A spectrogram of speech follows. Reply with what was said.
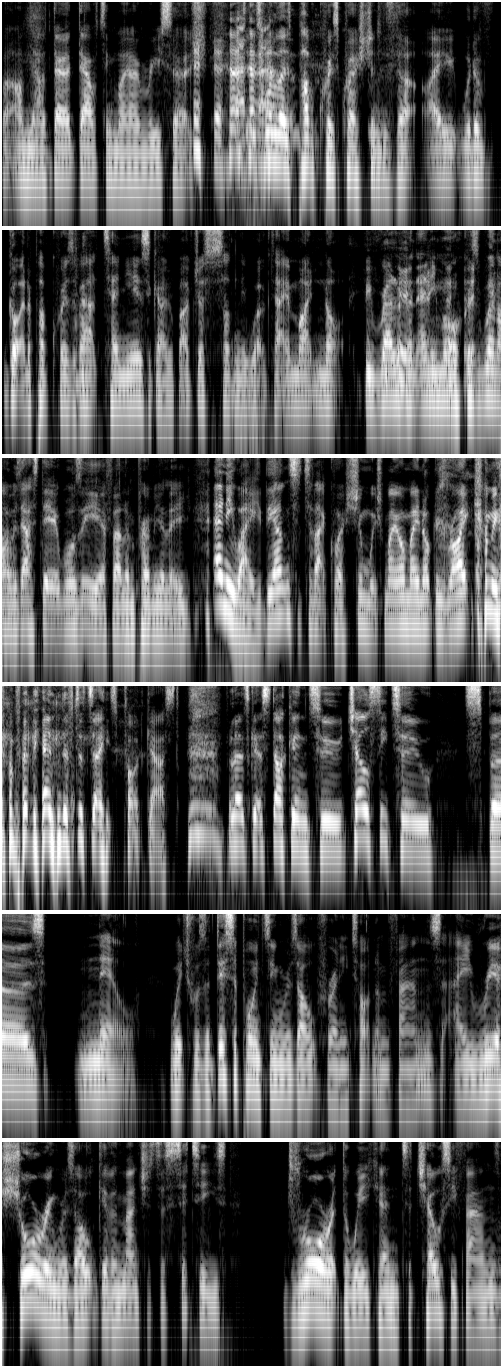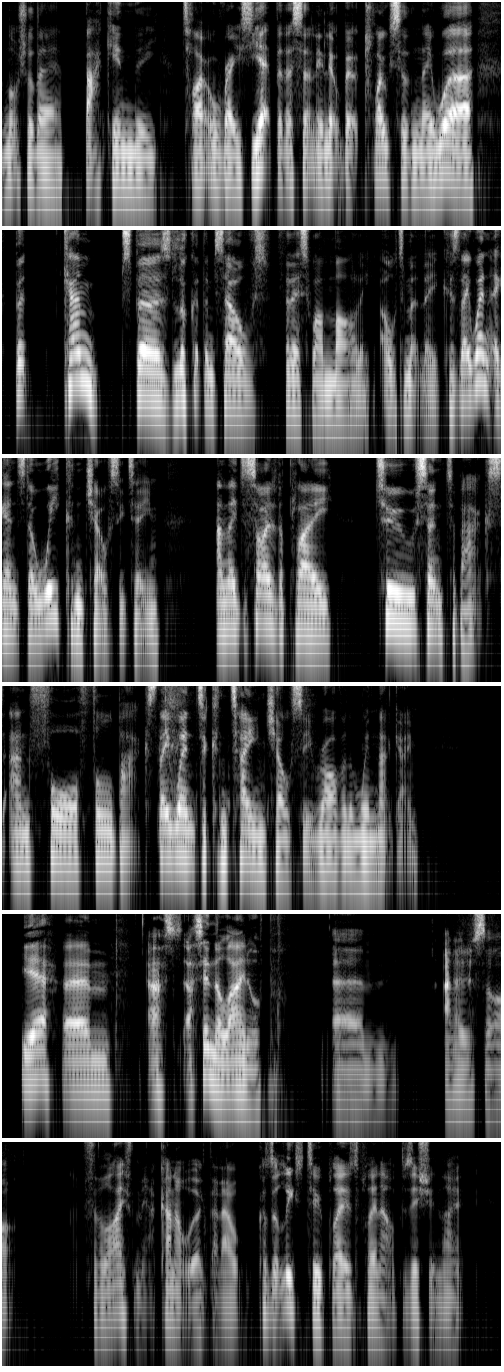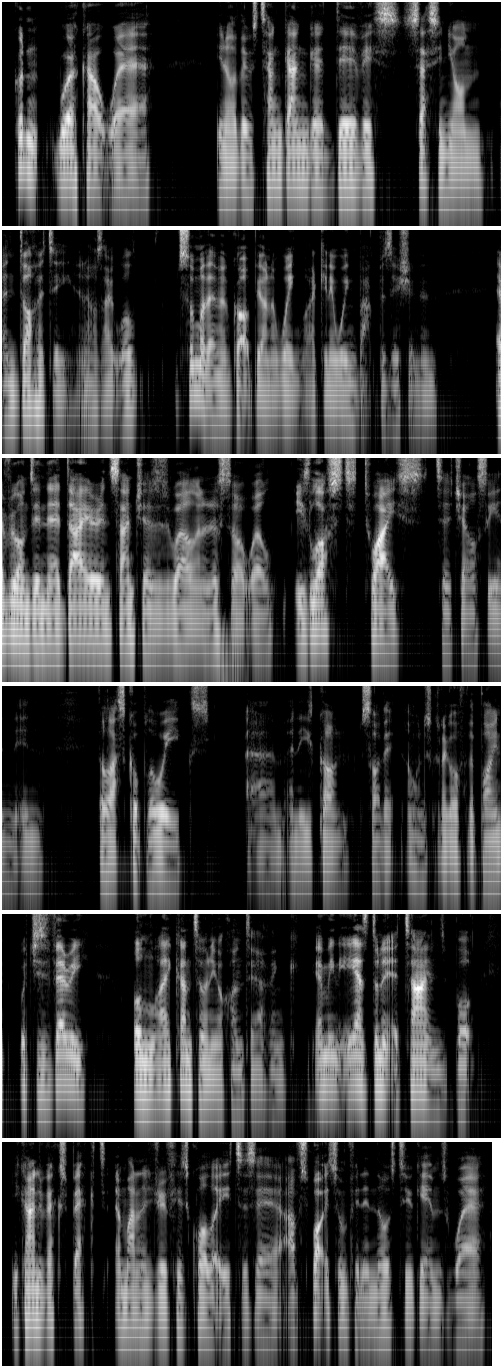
But I'm now d- doubting my own research. it's one of those pub quiz questions that I would have gotten a pub quiz about 10 years ago, but I've just suddenly worked out it might not be relevant anymore because when I was asked it, it was EFL and Premier League. Anyway, the answer to that question, which may or may not be right, coming up at the end of today's podcast. But let's get stuck into Chelsea 2, Spurs nil. Which was a disappointing result for any Tottenham fans, a reassuring result given Manchester City's draw at the weekend to Chelsea fans. I'm not sure they're back in the title race yet, but they're certainly a little bit closer than they were. But can Spurs look at themselves for this one, Marley, ultimately? Because they went against a weakened Chelsea team and they decided to play two centre backs and four full backs. They went to contain Chelsea rather than win that game. Yeah, um, I, I seen the lineup, um, and I just thought, for the life of me, I cannot work that out because at least two players are playing out of position. I couldn't work out where, you know, there was Tanganga, Davis, Sessegnon, and Doherty, and I was like, well, some of them have got to be on a wing, like in a wing back position, and everyone's in there, Dier and Sanchez as well, and I just thought, well, he's lost twice to Chelsea in in the last couple of weeks, um, and he's gone. Sod it. I'm just going to go for the point, which is very unlike Antonio Conte. I think. I mean, he has done it at times, but you kind of expect a manager of his quality to say, "I've spotted something in those two games where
